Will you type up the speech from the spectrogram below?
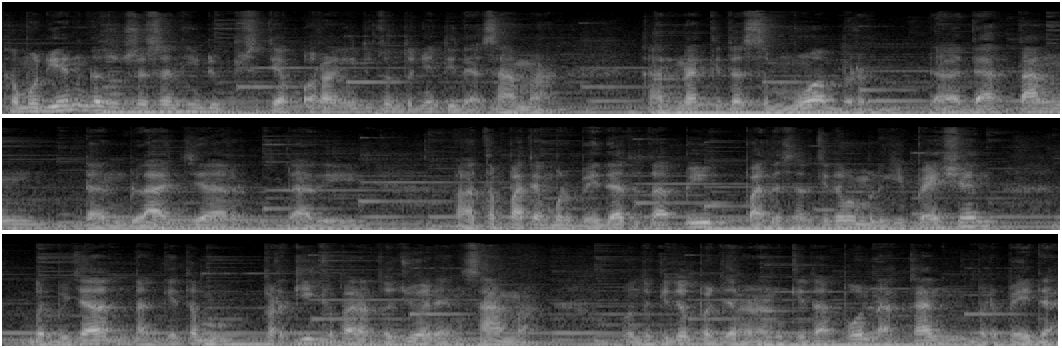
Kemudian kesuksesan hidup setiap orang itu tentunya tidak sama karena kita semua berdatang dan belajar dari uh, tempat yang berbeda tetapi pada saat kita memiliki passion berbicara tentang kita pergi kepada tujuan yang sama. Untuk itu perjalanan kita pun akan berbeda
